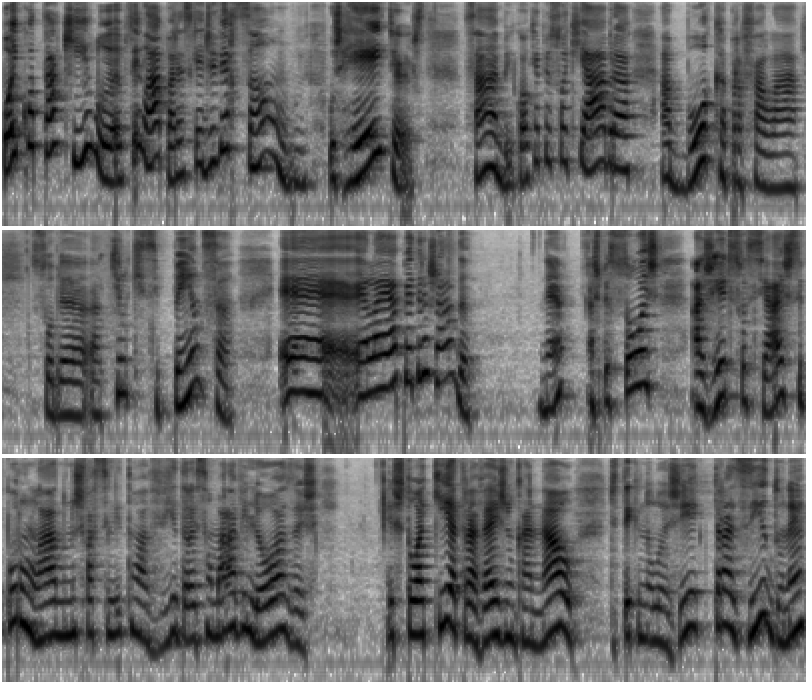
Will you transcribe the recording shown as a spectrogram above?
boicotar aquilo, é, sei lá, parece que é diversão, os haters, sabe? Qualquer pessoa que abra a boca para falar sobre a, aquilo que se pensa, é, ela é apedrejada. Né? As pessoas, as redes sociais, se por um lado nos facilitam a vida, elas são maravilhosas. Estou aqui através de um canal de tecnologia trazido, né?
